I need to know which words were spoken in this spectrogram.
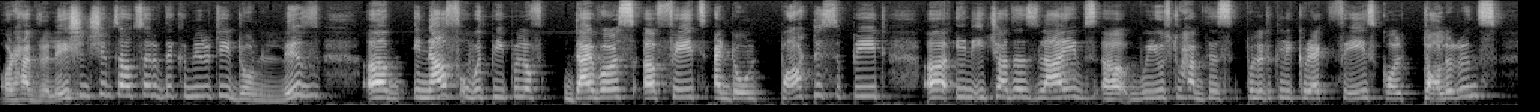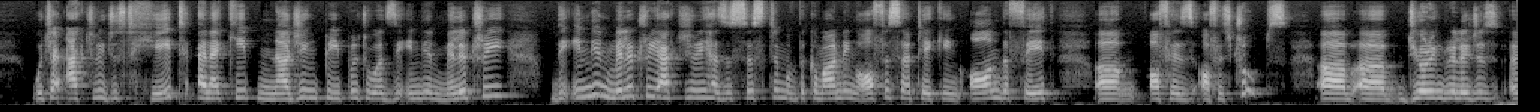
or have relationships outside of their community, don't live um, enough with people of diverse uh, faiths and don't participate uh, in each other's lives. Uh, we used to have this politically correct phase called tolerance, which I actually just hate. And I keep nudging people towards the Indian military, the Indian military actually has a system of the commanding officer taking on the faith um, of, his, of his troops. Uh, uh, during religious uh,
